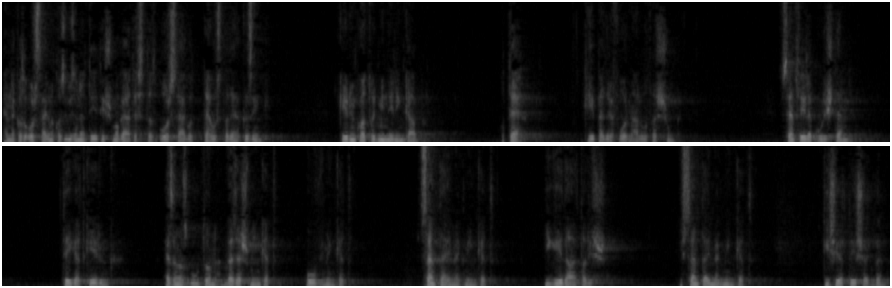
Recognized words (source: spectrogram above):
ennek az országnak az üzenetét és magát ezt az országot te hoztad el közénk. Kérünk ad, hogy minél inkább a te képedre formálódhassunk. Szentlélek Úristen, téged kérünk, ezen az úton vezess minket, óvj minket, szentelj meg minket, igéd által is, és szentelj meg minket kísértésekben,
